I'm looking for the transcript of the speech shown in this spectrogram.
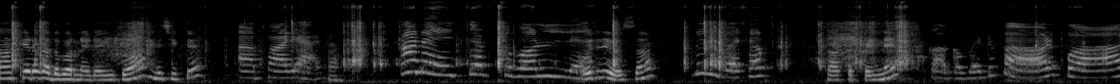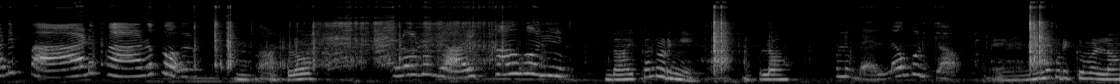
കാക്കയുടെ കഥ പറഞ്ഞല്ലോ ഇപ്പോ അമ്മച്ചിക്ക്? ഒരു ദിവസം കാക്കപ്പെണ്ണ് അപ്പോളോ? ദാഹിക്കാൻ തുടങ്ങി. അപ്പളോ? എങ്ങനെ കുടിക്കും വെള്ളം?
